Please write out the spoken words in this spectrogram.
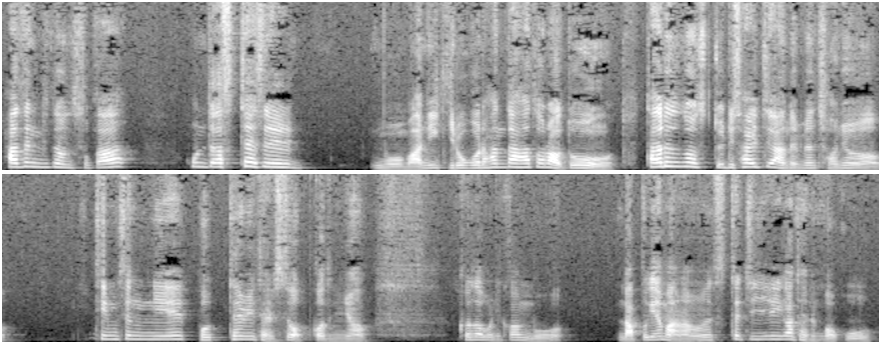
하승진 선수가 혼자 스탯을 뭐 많이 기록을 한다 하더라도 다른 선수들이 살지 않으면 전혀 팀 승리의 보탬이 될 수 없거든요. 그러다 보니까 뭐 나쁘게 말하면 스탯 1위가 되는 거고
